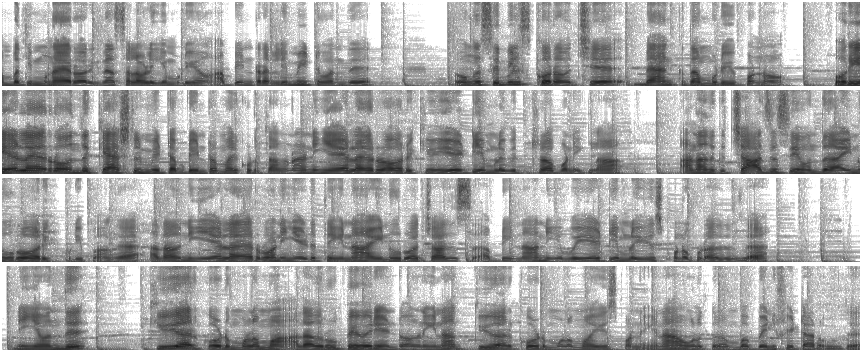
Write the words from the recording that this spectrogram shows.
ஐம்பத்தி மூணாயிரம் வரைக்கும் தான் செலவழிக்க முடியும் அப்படின்ற லிமிட் வந்து உங்கள் சிபில் ஸ்கோரை வச்சு பேங்க் தான் முடிவு பண்ணும். ஒரு ஏழாயிரரூவா வந்து கேஷ் லிமிட் அப்படின்ற மாதிரி கொடுத்தாங்கன்னா நீங்கள் ஏழாயிரரூவா வரைக்கும் ஏடிஎம்மில் வித்ட்ரா பண்ணிக்கலாம். ஆனால் அதுக்கு சார்ஜஸே வந்து ஐநூறுரூவா வரைக்கும் பிடிப்பாங்க. அதாவது நீங்கள் ஏழாயிரரூவா நீங்கள் எடுத்தீங்கன்னா ஐநூறுரூவா சார்ஜஸ் அப்படின்னா நீங்கள் போய் ஏடிஎம்மில் யூஸ் பண்ணக்கூடாது இதை. நீங்கள் வந்து கியூஆர் கோடு மூலமாக அதாவது ரூபே வேரியண்ட் வாங்கினீங்கன்னா கியூஆர் கோடு மூலமாக யூஸ் பண்ணிங்கன்னா உங்களுக்கு ரொம்ப பெனிஃபிட்டாக இருக்குது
